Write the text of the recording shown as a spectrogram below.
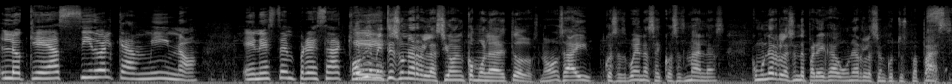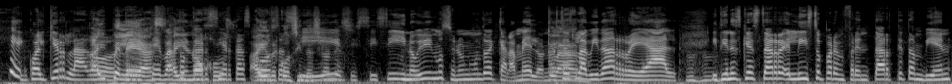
lo que ha sido el camino en esta empresa que. Obviamente es una relación como la de todos, ¿no? O sea, hay cosas buenas, hay cosas malas. Como una relación de pareja o una relación con tus papás. Sí, en cualquier lado. Hay peleas, te, va a hay tocar enojos, ciertas hay cosas. reconciliaciones. Sí, sí, sí, sí. Y no vivimos en un mundo de caramelo, ¿no? Esta Claro. es la vida real. Y tienes que estar listo para enfrentarte también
